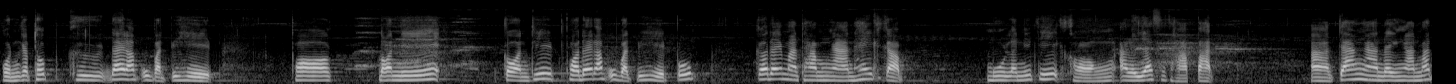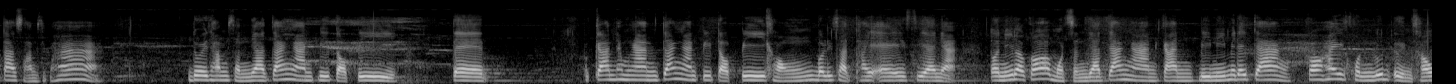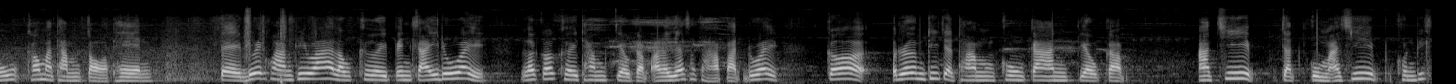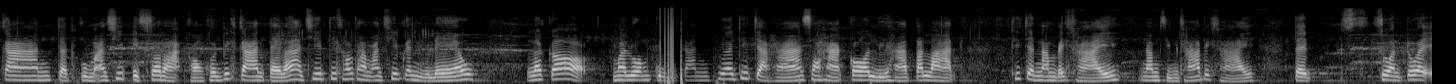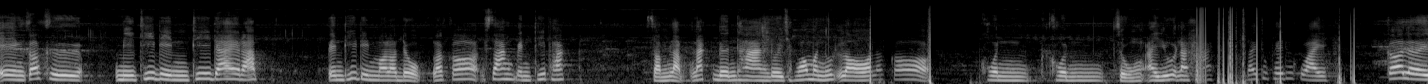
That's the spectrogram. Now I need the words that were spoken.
ผลกระทบคือได้รับอุบัติเหตุ พอตอนนี้ก่อนที่พอได้รับอุบัติเหตุปุ๊บ ก็ได้มาทำงานให้กับมูลนิธิของอารยสถาปัตย์จ้างงานรายงานมาตรา 35 โดยทำสัญญาจ้างงานปีต่อปี แต่การทำงานจ้างงานปีต่อปีของบริษัทไทยแอร์เอเชียเนี่ยตอนนี้เราก็หมดสัญญาจ้างงานกันปีนี้ไม่ได้จ้าง ก็ให้คนรุ่นอื่นเขาเข้ามาทำต่อแทน แต่ด้วยความที่ว่าเราเคยเป็นไกด์ด้วย แล้วก็เคยทำเกี่ยวกับอารยสถาปัตย์ด้วย ก็เริ่มที่จะทำโครงการเกี่ยวกับอาชีพ จัดกลุ่มอาชีพ คนพิการ จัดกลุ่มอาชีพอิสระของคนพิการ แต่ละอาชีพที่เขาทำอาชีพกันอยู่แล้ว แล้วก็มารวมกลุ่มกันเพื่อที่จะหาสหกรณ์หรือหาตลาด ที่จะนำไปขายนำสินค้าไปขาย แต่ส่วนตัวเองก็คือมีที่ดินที่ได้รับเป็นที่ดินมรดก แล้วก็สร้างเป็นที่พักสำหรับนักเดินทางโดยเฉพาะมนุษย์ล้อแล้วก็ คนคนสูงอายุนะคะ ได้ทุกเพศทุกวัย ก็เลย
